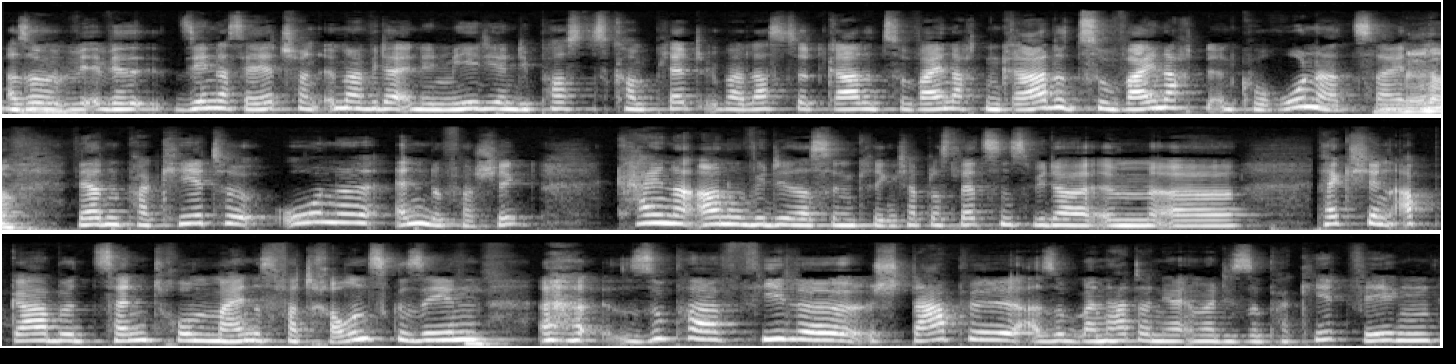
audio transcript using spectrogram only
Also Mhm. wir, wir sehen das ja jetzt schon immer wieder in den Medien, die Post ist komplett überlastet, gerade zu Weihnachten, gerade zu Weihnachten in Corona-Zeiten Ja. werden Pakete ohne Ende verschickt. Keine Ahnung, wie die das hinkriegen. Ich habe das letztens wieder im äh, Päckchenabgabezentrum meines Vertrauens gesehen. Äh, super viele Stapel. Also man hat dann ja immer diese Paketwegen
